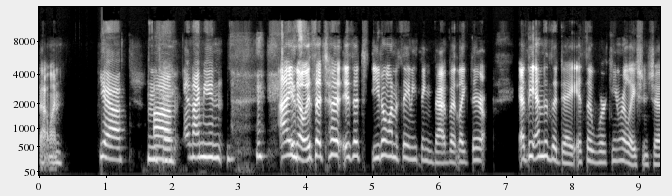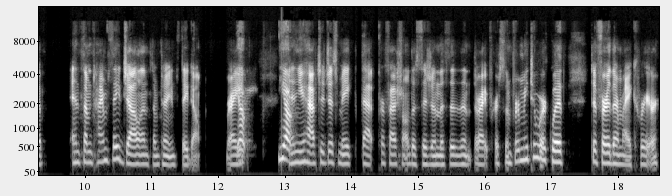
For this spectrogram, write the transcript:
that one. Yeah. Okay. Um, and I mean, I know it's a t- it's a t- you don't want to say anything bad, but like they're at the end of the day, it's a working relationship, and sometimes they gel and sometimes they don't, right? Yep. Yep. And you have to just make that professional decision. This isn't the right person for me to work with to further my career.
